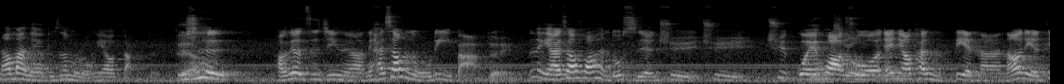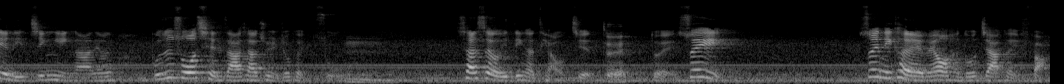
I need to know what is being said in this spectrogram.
老板娘也不是那么容易要当的，就是好，你有资金怎样，你还是要努力吧。对那你还是要花很多时间去去去规划说，哎、你要开什么店啊？然后你的店里经营啊，你们不是说钱砸下去你就可以做，嗯，它是有一定的条件。对，对，所以所以你可能也没有很多假可以放，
